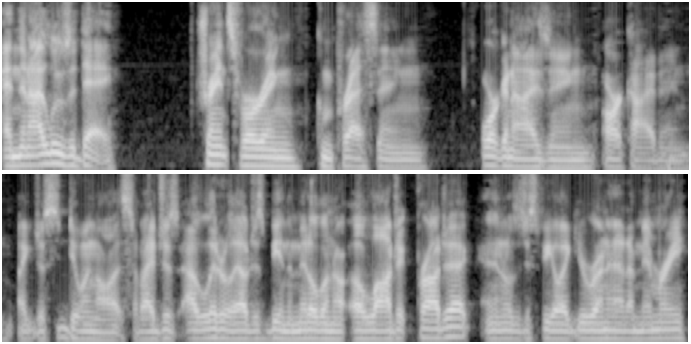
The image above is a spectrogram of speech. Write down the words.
and then I lose a day transferring, compressing, organizing, archiving, like just doing all that stuff. I just, I literally, I'll just be in the middle of a logic project and it'll just be like, you're running out of memory.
